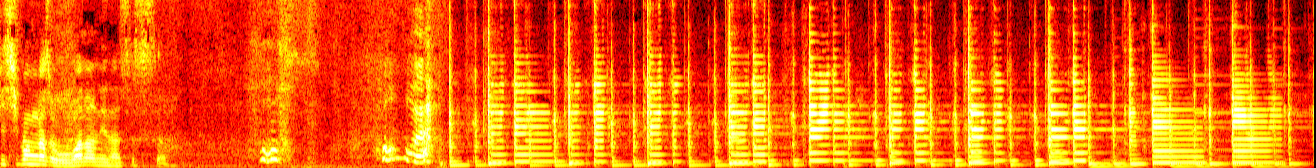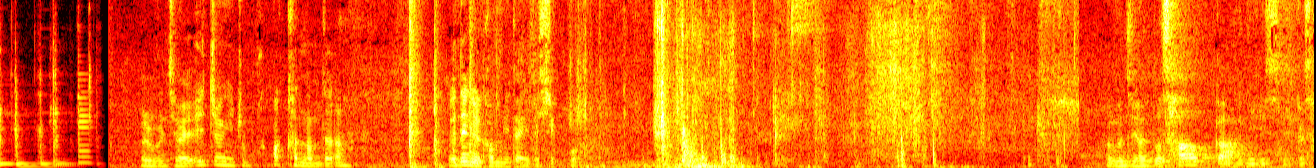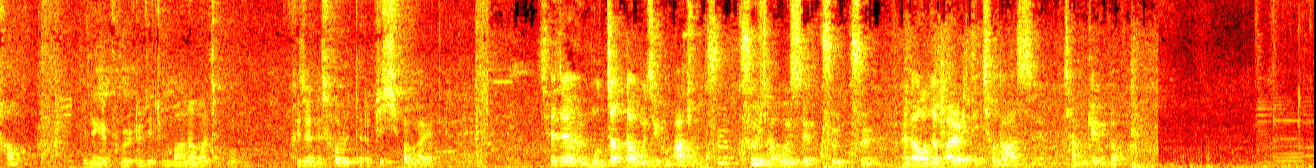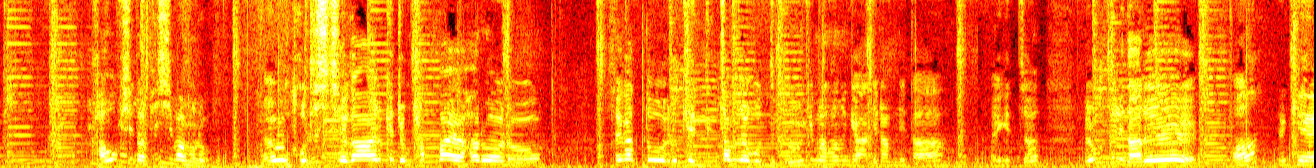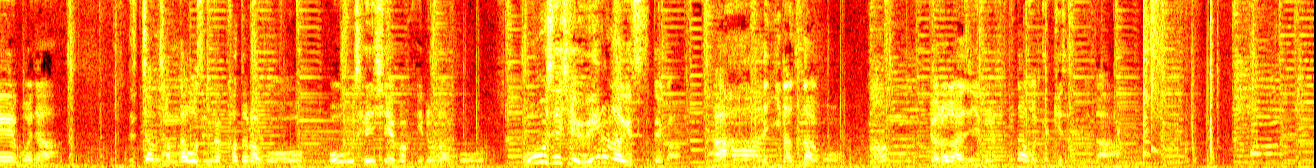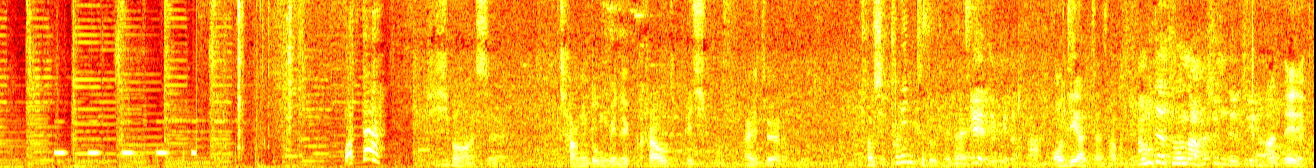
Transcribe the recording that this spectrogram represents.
PC방 가서 5만 원이나 썼어. 어 뭐야? 여러분 제가 일정이 좀 팍팍한 남자라 은행을 갑니다 이제 씻고. 여러분 제가 또 사업가 아니겠습니까 사업가. 은행에 볼 일이 좀 많아가지고 그 전에 서울대로 PC방 가야 돼요. 세제를 못 잤다고 지금 아주 쿨쿨 자고 있어요 쿨쿨. 그래서 나 혼자 빨리 뛰쳐나왔어요 잠 깰까봐. 가봅시다 PC방으로 여러분 보듯이 제가 이렇게 좀 바빠요 하루하루 제가 또 이렇게 늦잠 자고 놀기만 하는 게 아니랍니다 알겠죠? 여러분들이 나를 어? 이렇게 뭐냐 늦잠 잔다고 생각하더라고 오후 3시에 막 일어나고 오후 3시에 왜 일어나겠어 내가 아 일한다고 어? 여러 가지 일을 한다고 늦게 잡니다 왔다! PC방 왔어요. 장동민의 크라우드 PC방. 알죠, 여러분? 혹시 프린트도 되나요? 예, 됩니다. 아, 어디 앉아서 하세요? 아무 데서나 하시면 되고요. 아, 네.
